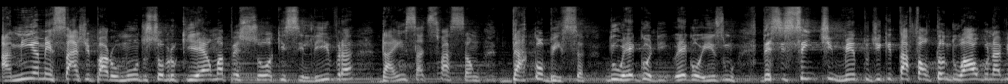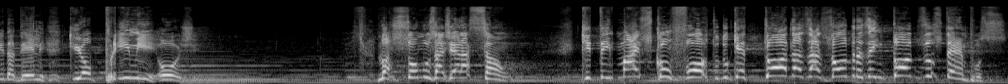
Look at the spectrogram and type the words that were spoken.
a minha mensagem para o mundo sobre o que é uma pessoa que se livra da insatisfação, da cobiça, do egoísmo, desse sentimento de que está faltando algo na vida dele que oprime hoje. Nós somos a geração que tem mais conforto do que todas as outras em todos os tempos.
